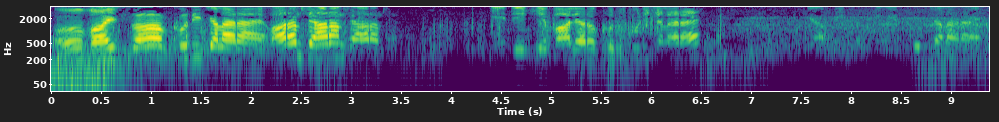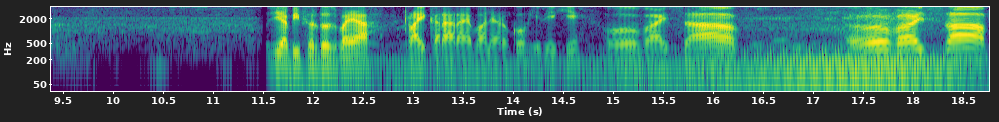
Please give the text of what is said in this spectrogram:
ओ भाई साहब खुद ही चला रहा है। आराम से आराम से आराम से। ये देखिए बाल यारो खुद स्कूटी चला रहा है। आप देख सकते हो ये खुद चला रहा है। जी अभी फिरदोस भैया ट्राई करा रहा है बाल यारो को। ये देखिए। ओ भाई साहब। ओ भाई साहब।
